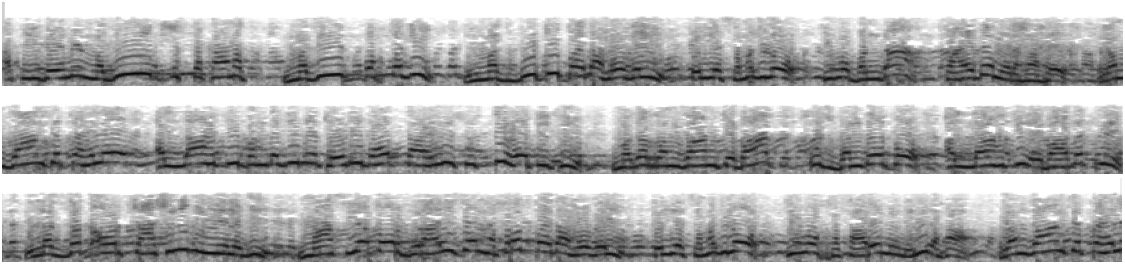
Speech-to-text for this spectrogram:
عقیدے میں مزید استقامت، مزید پختگی، مضبوطی پیدا ہو گئی تو یہ سمجھ لو کہ وہ بندہ فائدے میں رہا ہے۔ رمضان سے پہلے اللہ کی بندگی میں تھوڑی بہت کاہلی سستی ہوتی تھی، مگر رمضان کے بعد اس بندے کو اللہ کی عبادت میں لذت اور چاشنی ملنے لگی۔ معاشیت اور برائی سے نفرت پیدا ہو گئی۔ تو یہ سمجھ لو کہ وہ خسارے میں نہیں رہا۔ رمضان سے پہلے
